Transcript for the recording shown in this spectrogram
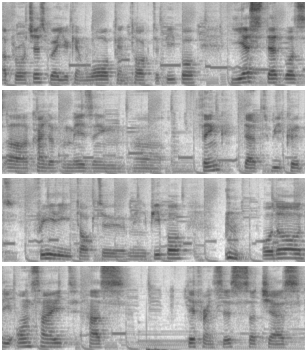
approaches where you can walk and talk to people. Yes, that was a kind of amazing uh, thing that we could freely talk to many people. Although the on-site has differences such as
